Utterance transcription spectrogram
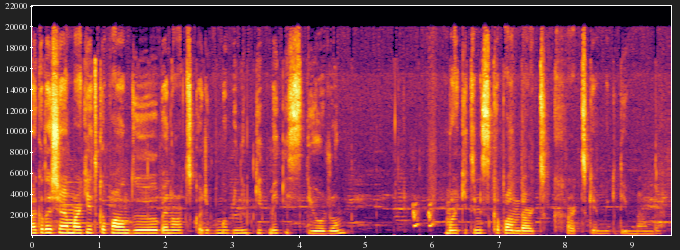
Arkadaşlar market kapandı. Ben artık arabama binip gitmek istiyorum. Marketimiz kapandı artık. Artık evime gideyim ben de.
